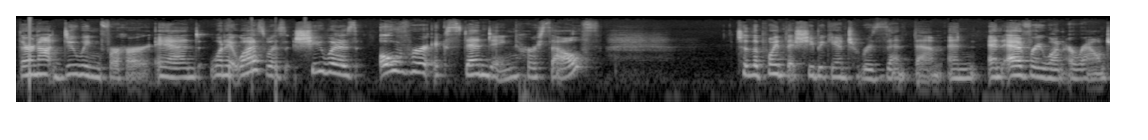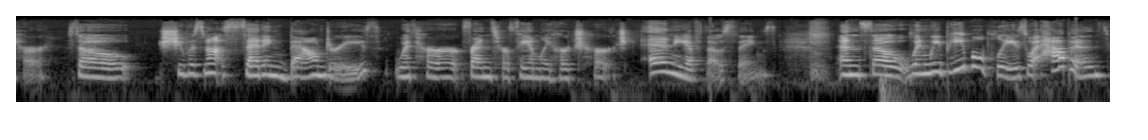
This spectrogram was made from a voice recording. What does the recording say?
They're not doing for her. And what it was was she was overextending herself to the point that she began to resent them and and everyone around her. So she was not setting boundaries with her friends, her family, her church, any of those things. And so when we people please, what happens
